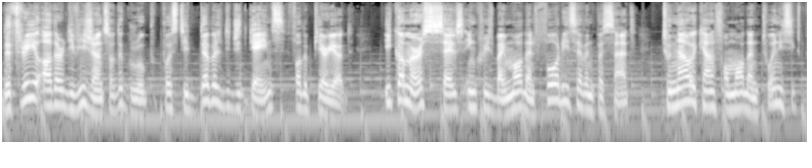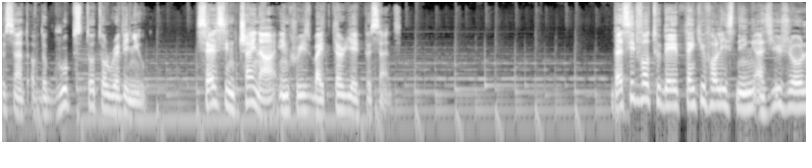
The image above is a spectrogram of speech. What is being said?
The three other divisions of the group posted double digit gains for the period. E commerce sales increased by more than 47% to now account for more than 26% of the group's total revenue. Sales in China increased by 38%. That's it for today. Thank you for listening. As usual,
